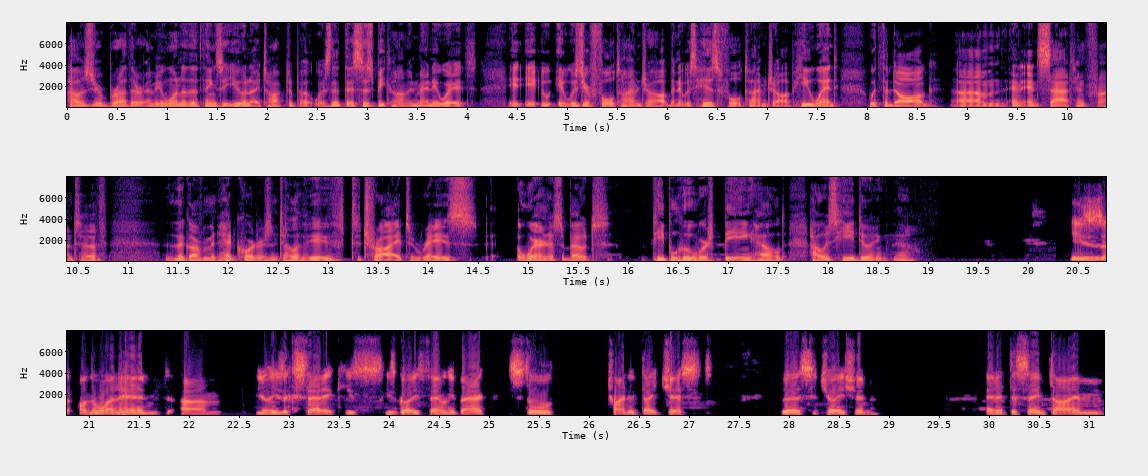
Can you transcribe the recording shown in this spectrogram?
How's your brother? I mean, one of the things that you and I talked about was that this has become, in many ways, it, it, it was your full time job, and it was his full time job. He went with the dog um, and, and sat in front of the government headquarters in Tel Aviv to try to raise awareness about people who were being held. How is he doing now? He's on the one hand, um, you know, he's ecstatic. He's he's got his family back. Still trying to digest the situation and at the same time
